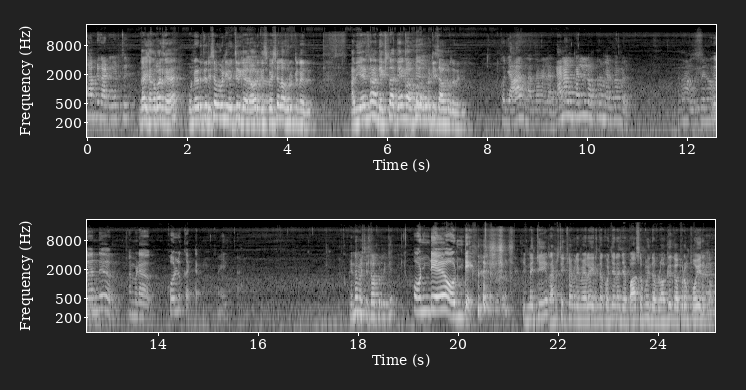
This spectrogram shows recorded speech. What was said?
சாப்பிட்டு காட்டு எடுத்து. காய்ஸ் அங்கே பாருங்க. ஒன்று எடுத்து ரிசர்வ் பண்ணி வச்சிருக்காரு. அவருக்கு ஸ்பெஷலாக உருட்டுனது. அது ஏன்னா அந்த எக்ஸ்ட்ரா தேங்காய் மூளை உருட்டி சாப்பிட்றதுக்கு. கொஞ்சம் ஆறுனா தான் நல்லா இருக்கு. ஆனால் அது பல்லில் ஒட்டுற மாதிரி தான் வரும். அதான் அதுக்கு பேர் தான் இது வந்து நம்மட கொழுக்கட்டை. என்ன மிஸ்டி சாப்பிட்றீங்க? ஒண்டே ஒண்டே. இன்னைக்கு ரம்ஸ்டிக் ஃபேமிலி மேலே இருந்த கொஞ்ச நெஞ்ச பாசமும் இந்த vlog-க்கு அப்புறம் போயிருக்கும்.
